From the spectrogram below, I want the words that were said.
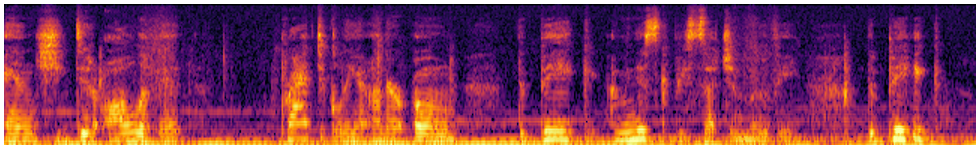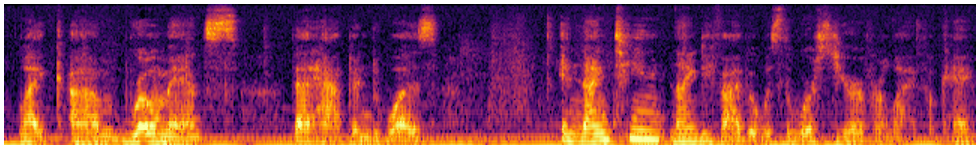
and she did all of it practically on her own. The big i mean this could be such a movie. The big like um, romance that happened was in 1995 it was the worst year of her life okay?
